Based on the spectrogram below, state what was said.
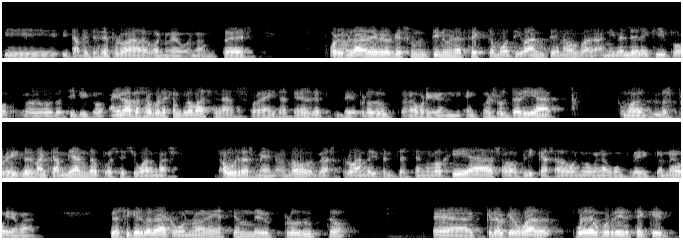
y, te apetece probar algo nuevo, ¿no? Entonces, por un lado, yo creo que es un, tiene un efecto motivante ¿no? a nivel del equipo, lo, típico. A mí me ha pasado, por ejemplo, más en las organizaciones de, producto, ¿no? porque en, consultoría, como los proyectos van cambiando, pues es igual más, te aburres menos, ¿no? Vas probando diferentes tecnologías o aplicas algo nuevo en algún proyecto nuevo y demás. Pero sí que es verdad, como en una organización de producto, eh, creo que igual puede ocurrirte que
